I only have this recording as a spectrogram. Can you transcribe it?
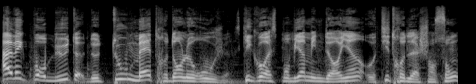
avec pour but de tout mettre dans le rouge, ce qui correspond bien mine de rien au titre de la chanson,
